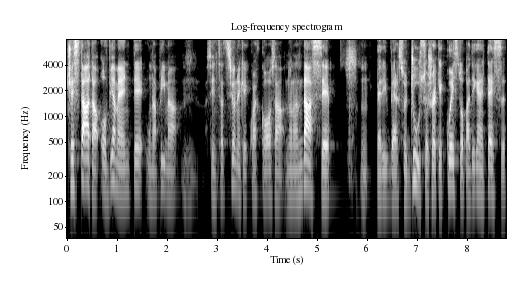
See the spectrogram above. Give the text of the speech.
C'è stata ovviamente una prima, mhmm, sensazione che qualcosa non andasse, mhmm, per il verso giusto, cioè che questo praticamente test,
